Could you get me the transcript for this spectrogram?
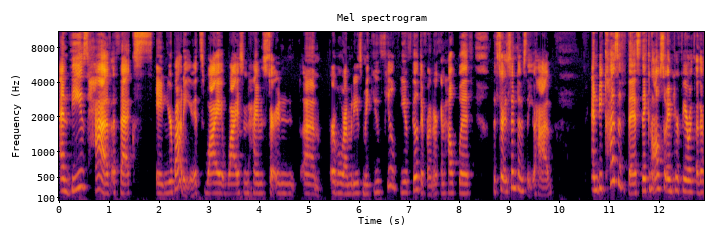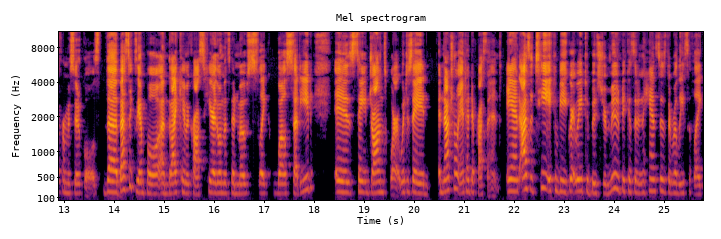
And these have effects in your body. It's why why sometimes certain um, herbal remedies make you feel you feel different or can help with with certain symptoms that you have. And because of this, they can also interfere with other pharmaceuticals. The best example um, that I came across here, the one that's been most like well studied, is St. John's wort, which is a, a natural antidepressant. And as a tea, it can be a great way to boost your mood because it enhances the release of like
